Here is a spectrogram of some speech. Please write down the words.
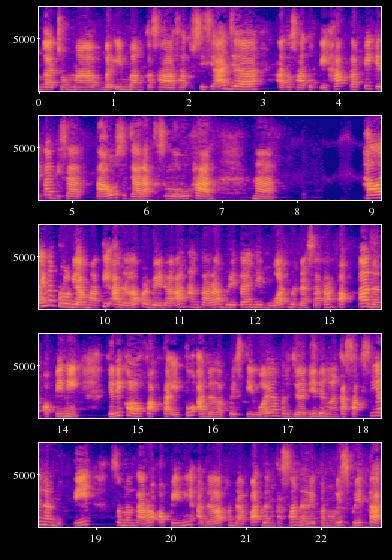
nggak cuma berimbang ke salah satu sisi aja atau satu pihak, tapi kita bisa tahu secara keseluruhan. Nah, Hal lain yang perlu diamati adalah perbedaan antara berita yang dibuat berdasarkan fakta dan opini. Jadi kalau fakta itu adalah peristiwa yang terjadi dengan kesaksian dan bukti, sementara opini adalah pendapat dan kesan dari penulis berita,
